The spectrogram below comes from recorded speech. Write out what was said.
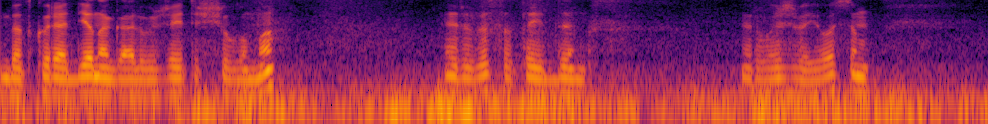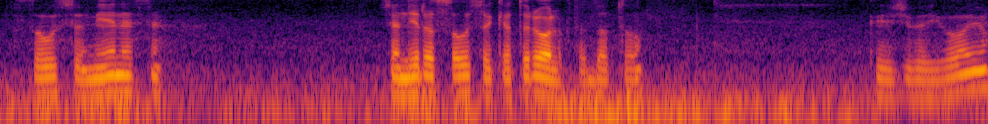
Bet kurią dieną gali užeiti šiluma ir visa tai dings. Ir važiuosim sausio mėnesį. Šiandien yra sausio 14, bet to, kai žvejoju,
